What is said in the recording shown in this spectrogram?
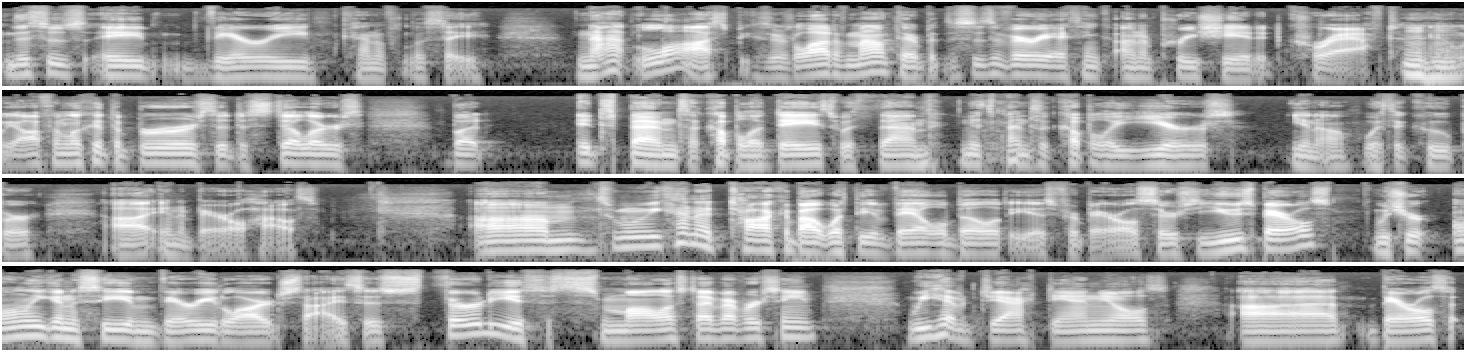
this is a very kind of let's say not lost because there's a lot of them out there, but this is a very I think unappreciated craft. Mm-hmm. Know, we often look at the brewers, the distillers, but it spends a couple of days with them and it spends a couple of years, you know, with a cooper uh, in a barrel house. Um, so when we kind of talk about what the availability is for barrels, there's used barrels, which you're only going to see in very large sizes. 30 is the smallest I've ever seen. We have Jack Daniels uh, barrels at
